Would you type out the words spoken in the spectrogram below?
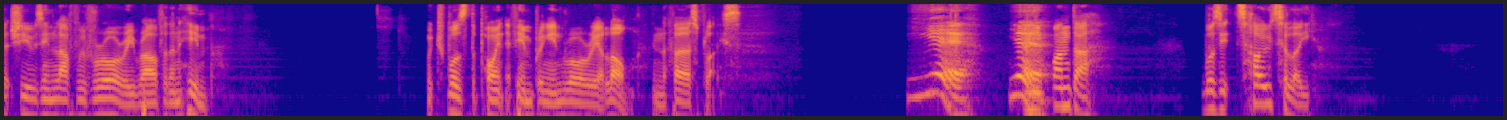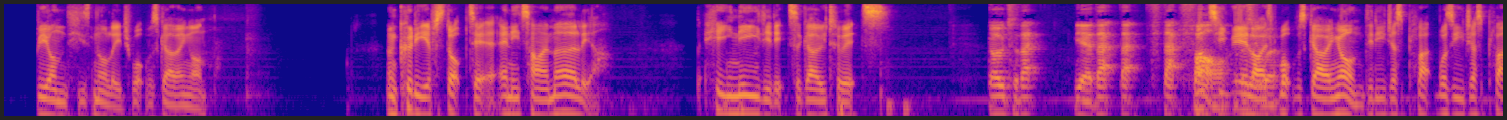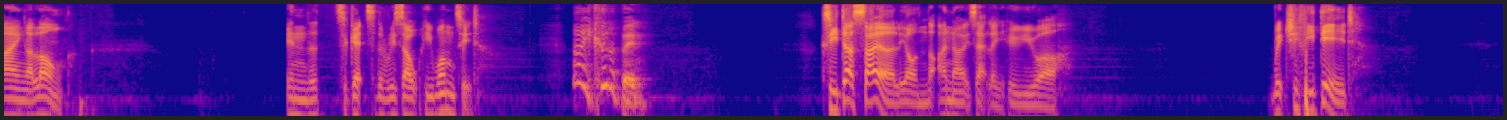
that she was in love with Rory rather than him, which was the point of him bringing Rory along in the first place. yeah, And yeah. you wonder, was it totally beyond his knowledge what was going on? And could he have stopped it at any time earlier? But he needed it to go to its. Go to that, yeah, that that that far. Once he realised what was going on, did he just pl- was he just playing along in the to get to the result he wanted? Oh, he could have been. Because he does say early on that I know exactly who you are. Which, if he did,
